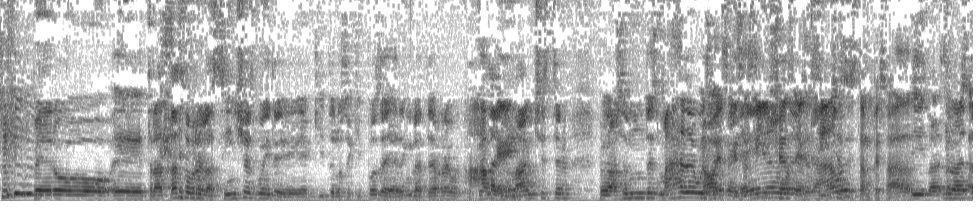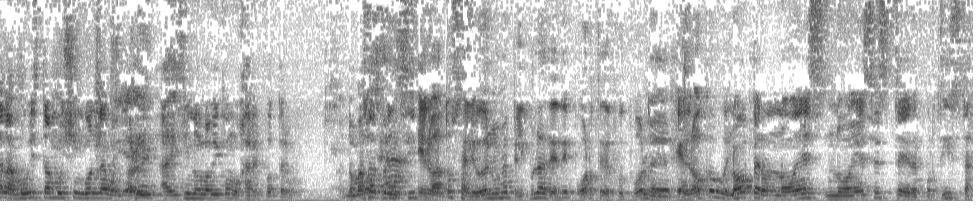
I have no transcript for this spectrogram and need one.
pero eh, trata sobre las hinchas, güey, de, de los equipos de allá de Inglaterra, güey, creo Ah, que es la de. Manchester, pero hacen un desmadre, güey, No, se es que esas hinchas- esas están pesadas, Y la, están la neta, la movie está muy chingona, güey, ahí, ahí sí no lo vi como Harry Potter, güey. Nomás O al sea, principio. el vato salió en una película de deporte, de fútbol. de- Qué loco, güey. No, pero no es, no es este deportista,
